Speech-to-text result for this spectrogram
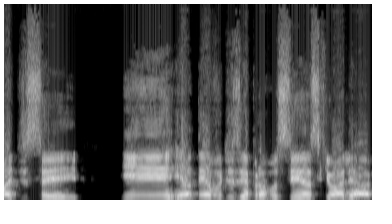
Odyssey. E eu devo dizer para vocês que, olha,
